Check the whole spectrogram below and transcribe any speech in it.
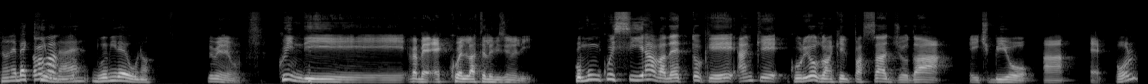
Non ne becchi Tra una, eh? 2001. 2001. Quindi, vabbè, è quella televisione lì. Comunque sia, va detto che anche curioso anche il passaggio da HBO a Apple,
